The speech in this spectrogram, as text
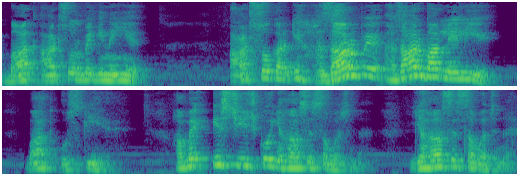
बात आठ सौ रुपए की नहीं है। 800 करके हज़ार रुपए, हज़ार बार ले लिए। बात उसकी है। हमें इस चीज़ को यहाँ से समझना है। यहाँ से समझना है।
